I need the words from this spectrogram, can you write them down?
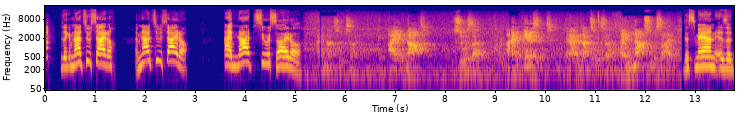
He's like, I'm not suicidal. I'm not suicidal. I'm not suicidal. I'm not suicidal. I am not suicidal. I am innocent, and I am not suicidal. I am not suicidal. This man is a,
